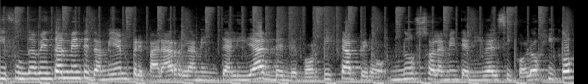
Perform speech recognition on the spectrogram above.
y fundamentalmente también preparar la mentalidad del deportista, pero no solamente a nivel psicológico,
